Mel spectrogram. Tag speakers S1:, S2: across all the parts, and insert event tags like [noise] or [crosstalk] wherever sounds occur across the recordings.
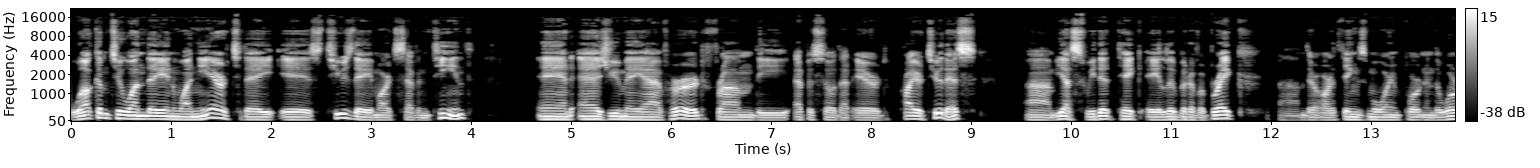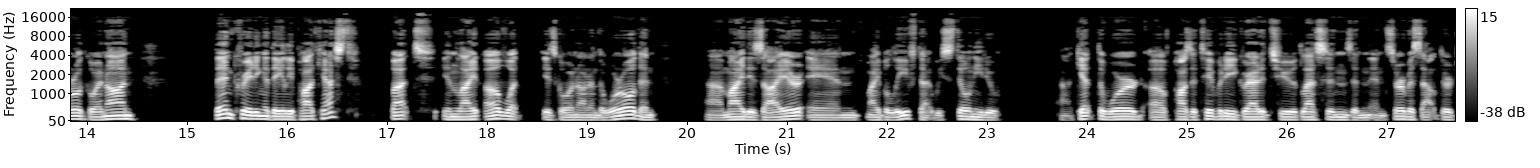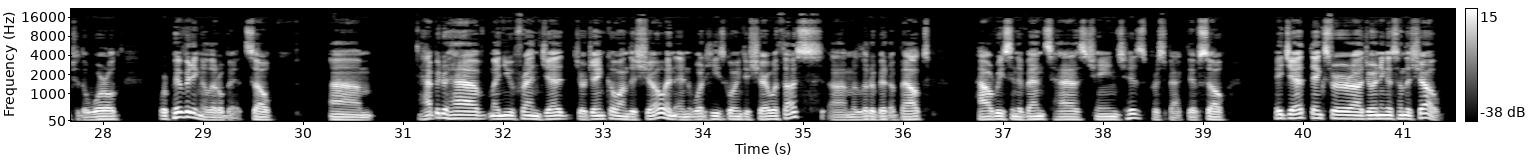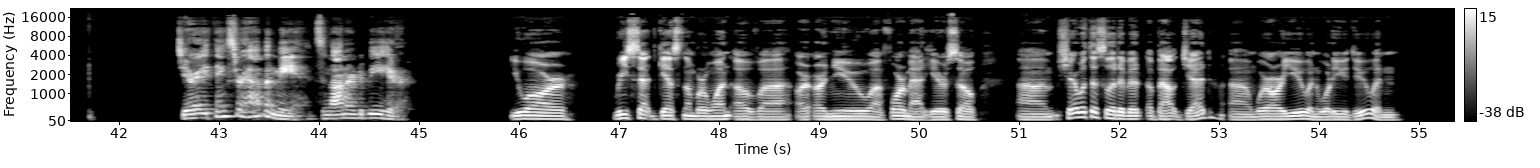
S1: Welcome to One Day in One Year. Today is Tuesday, March 17th. And as you may have heard from the episode that aired prior to this, um, yes, we did take a little bit of a break. Um, there are things more important in the world going on than creating a daily podcast. But in light of what is going on in the world and uh, my desire and my belief that we still need to uh, get the word of positivity, gratitude, lessons, and, and service out there to the world, we're pivoting a little bit. So um, happy to have my new friend Jed Jurchenko on the show and, and what he's going to share with us um, a little bit about how recent events has changed his perspective. So, hey, Jed, thanks for uh, joining us on the show.
S2: Jerry, thanks for having me. It's an honor to be here.
S1: You are reset guest number one of uh, our, our, new uh, format here. So, um, share with us a little bit about Jed. Um, where are you and what do you do? And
